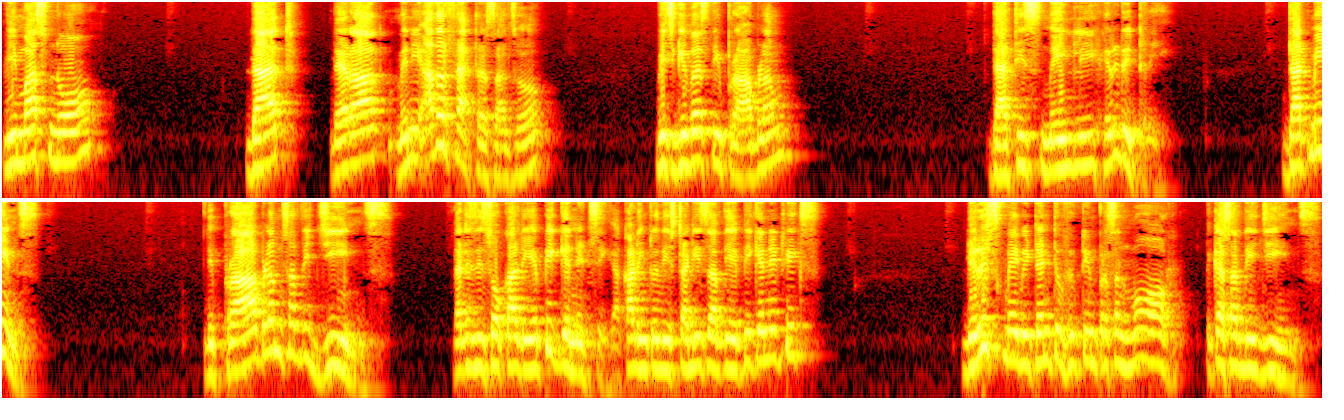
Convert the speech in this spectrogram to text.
we must know that there are many other factors also which give us the problem that is mainly hereditary. That means the problems of the genes, that is the so-called epigenetics, according to the studies of the epigenetics, the risk may be 10 to 15% more because of the genes.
